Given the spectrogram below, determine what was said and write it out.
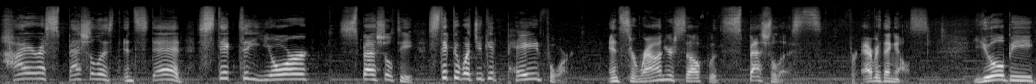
hire a specialist instead. Stick to your specialty, stick to what you get paid for, and surround yourself with specialists for everything else. You'll be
